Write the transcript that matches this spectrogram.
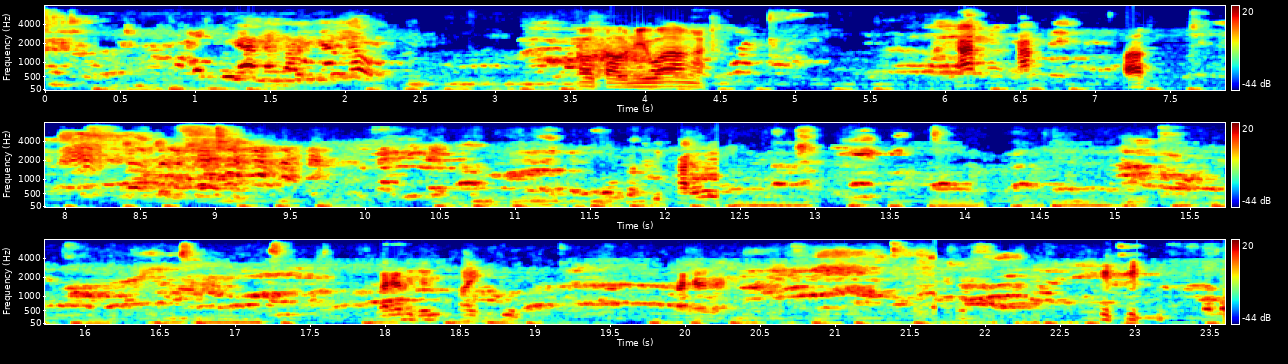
ามาตรงนี้ป๋าก็กระเช้ามากระเช้าวันนี้พามายากนะเรายากแล้วเอาเตานี้ว่างอะครับครับพักผมก็ติดใครไว้วันนั้นไปถึงไฟจุดวันนั้นเลยใช่ไหม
